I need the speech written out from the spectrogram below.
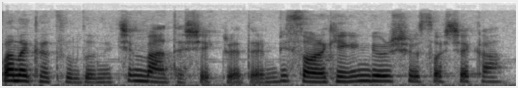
Bana katıldığın için ben teşekkür ederim. Bir sonraki gün görüşürüz. Hoşçakal.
